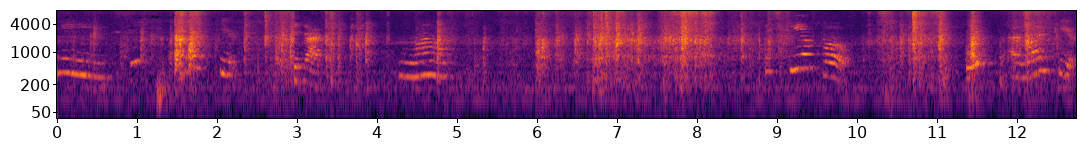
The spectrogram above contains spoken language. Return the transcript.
Yay. See? Here. Look at that. Wow. It's beautiful. I like here.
